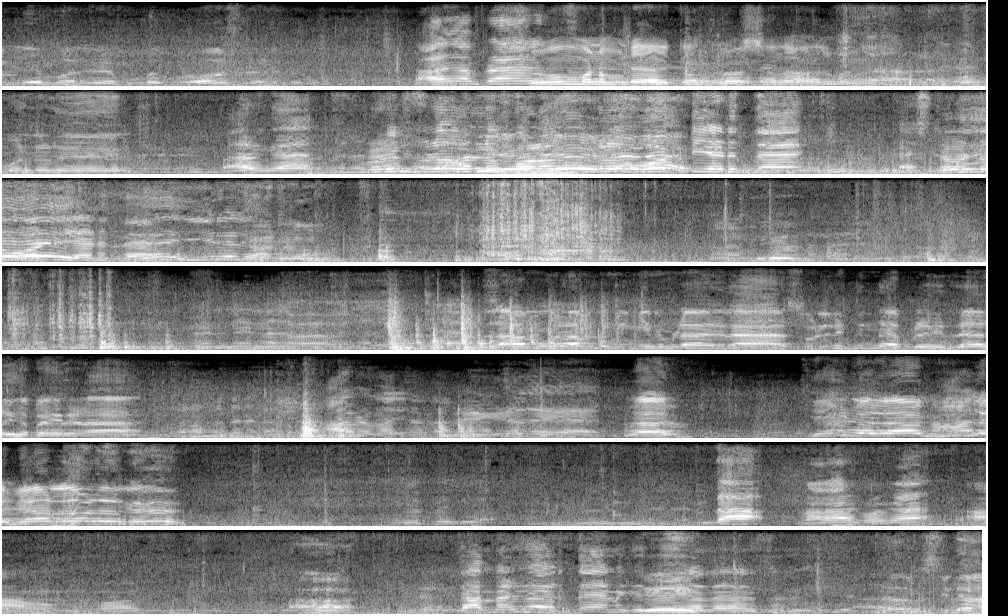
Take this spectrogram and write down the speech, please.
இதே மாதிரி ரொம்ப க்ளோஸ் எடுக்குது ஜூம் பண்ண முடியாது க்ளோஸ் தான் Zoom பண்ணனு. பாருங்க. ஏய், ஏய், ஏய், ஓட்டி எடுத்தேன். கஷ்டப்பட்டு ஓட்டி எடுத்தேன். சொல்லி தின்னு அப்படி இருக்கு. இந்தா நல்லா இருக்குங்க. மெல்ல எடுத்தேன். எனக்கு ஏய். தெரியாதுன்னு சொல்லு அரிசிடா.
